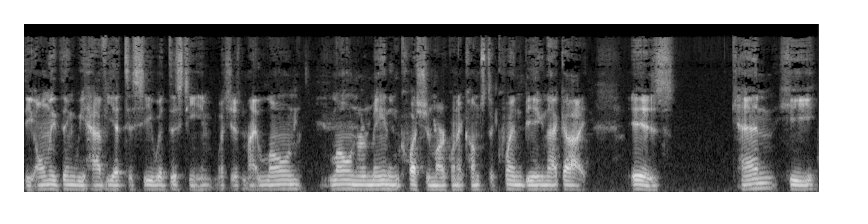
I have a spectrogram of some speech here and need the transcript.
the only thing we have yet to see with this team, which is my lone, lone remaining question mark when it comes to Quinn being that guy, is can he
